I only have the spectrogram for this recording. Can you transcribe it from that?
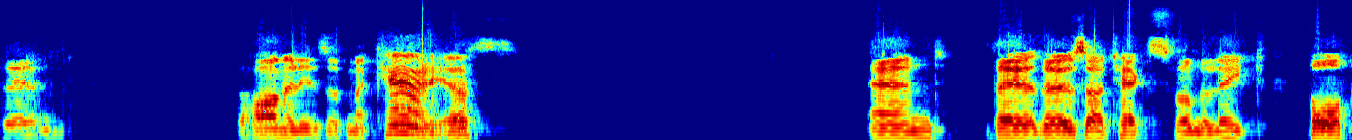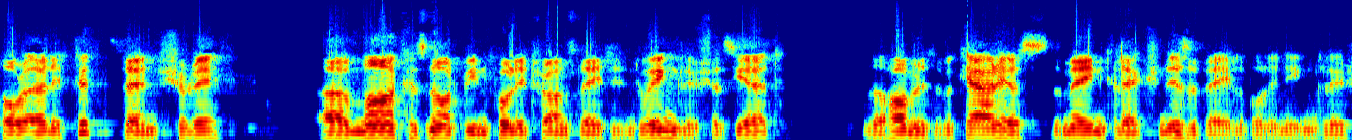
then the homilies of Macarius, and those are texts from the late fourth or early fifth century. Uh, Mark has not been fully translated into English as yet. The homilies of Macarius, the main collection is available in English.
